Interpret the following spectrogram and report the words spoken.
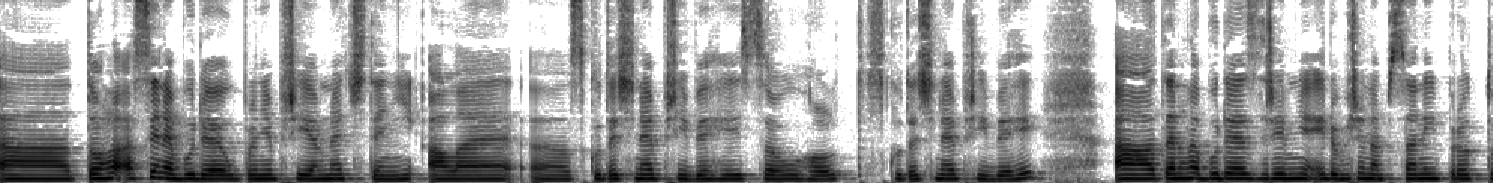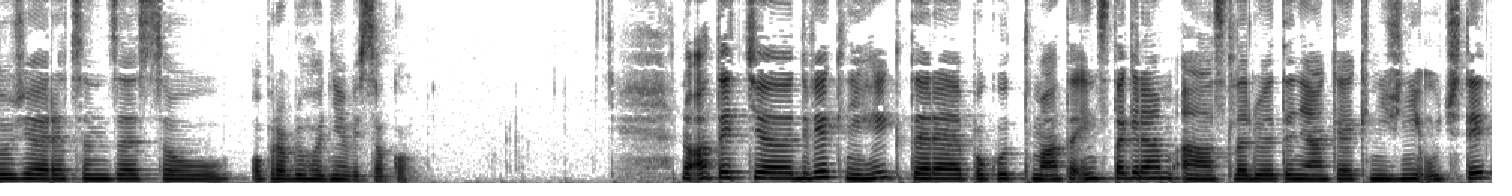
A tohle asi nebude úplně příjemné čtení, ale uh, skutečné příběhy jsou hold, skutečné příběhy. A tenhle bude zřejmě i dobře napsaný, protože recenze jsou opravdu hodně vysoko. No a teď eh, dvě knihy, které pokud máte Instagram a sledujete nějaké knižní účty,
